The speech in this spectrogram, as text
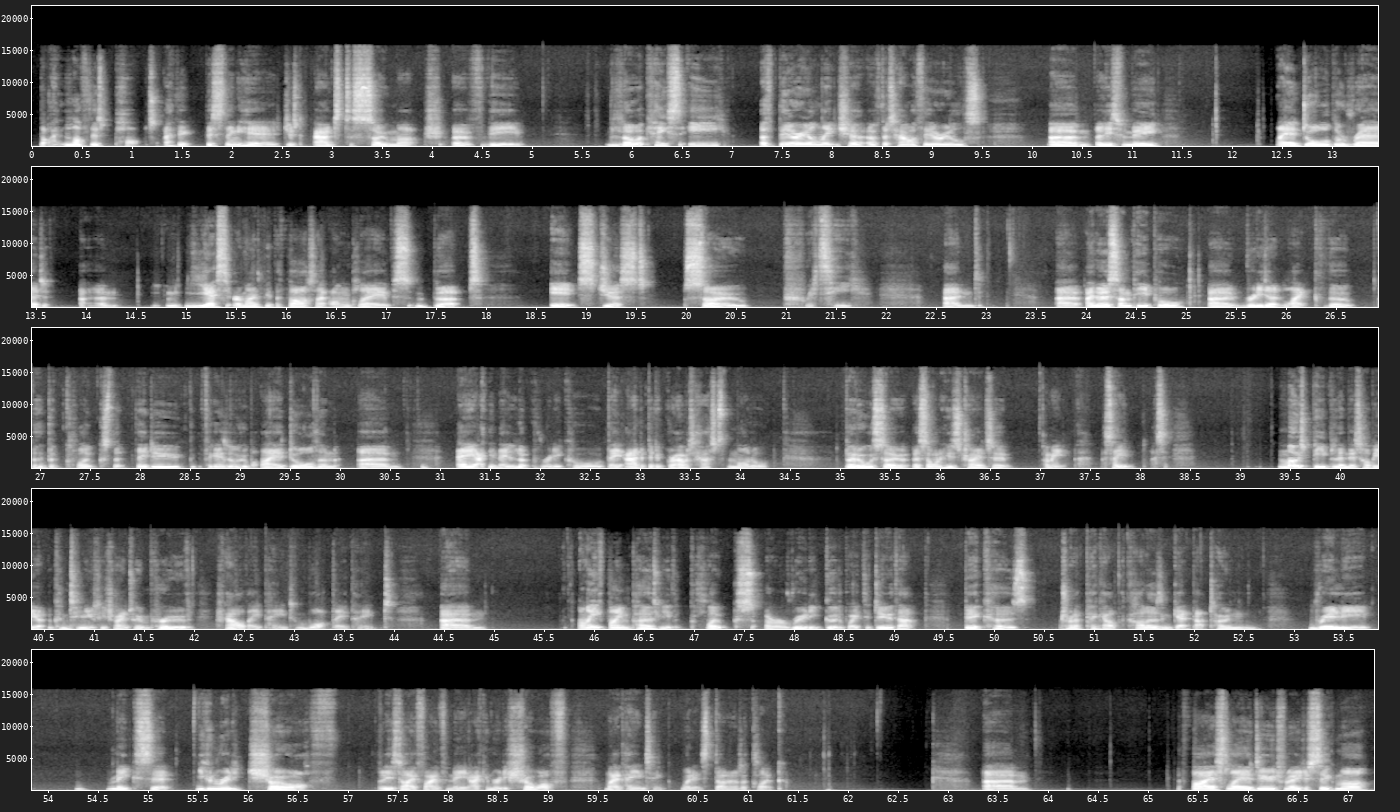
but I love this pot. I think this thing here just adds to so much of the lowercase e ethereal nature of the Tau Ethereals. Um, at least for me, I adore the red. Um, yes, it reminds me of the Farsight Enclaves, but it's just so pretty. And uh, I know some people uh, really don't like the the, the cloaks that they do for Games Workshop. I adore them. Um, a, I think they look really cool. They add a bit of gravitas to the model, but also as someone who's trying to, I mean, I say, I say most people in this hobby are continuously trying to improve how they paint and what they paint. Um, I find personally that cloaks are a really good way to do that because trying to pick out the colours and get that tone really makes it you can really show off at least I find for me, I can really show off my painting when it's done as a cloak. Um, the Fyreslayer dude from Age of Sigmar.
